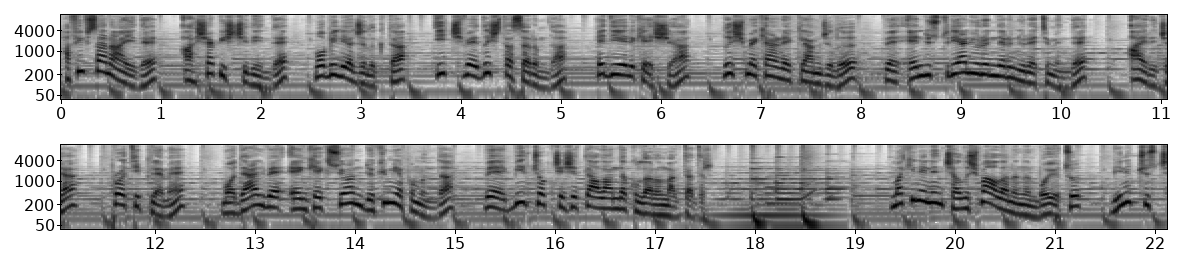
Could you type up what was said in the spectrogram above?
hafif sanayide, ahşap işçiliğinde, mobilyacılıkta, iç ve dış tasarımda, hediyelik eşya, dış mekan reklamcılığı ve endüstriyel ürünlerin üretiminde, ayrıca protipleme, model ve enkeksiyon döküm yapımında ve birçok çeşitli alanda kullanılmaktadır. Makinenin çalışma alanının boyutu 1300 x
